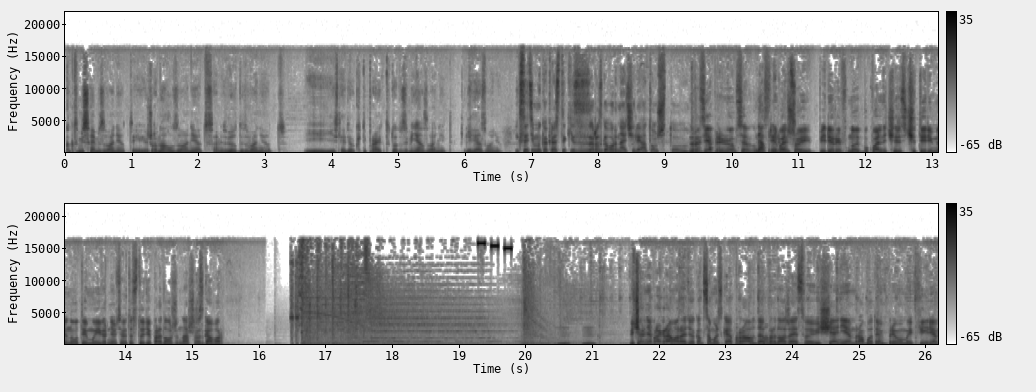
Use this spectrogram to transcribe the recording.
как-то мне сами звонят, и журналы звонят, сами звезды звонят, и если я делаю какие-то проекты, кто-то за меня звонит, или я звоню. И, кстати, мы как раз-таки разговор начали о том, что... Друзья, прервемся. У Да, нас прервемся. небольшой перерыв, но буквально через 4 минуты мы вернемся в эту студию и продолжим наш разговор. Вечерняя программа «Радио Комсомольская правда» Пам-пам-пам. продолжает свое вещание. Мы работаем в прямом эфире.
